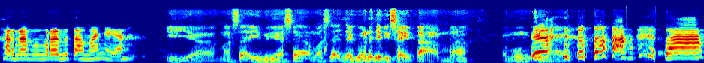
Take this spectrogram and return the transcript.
Karena pemeran utamanya ya. iya, masa Inuyasha, masa jagoannya jadi Saitama? Nggak mungkin. kan? Lah,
